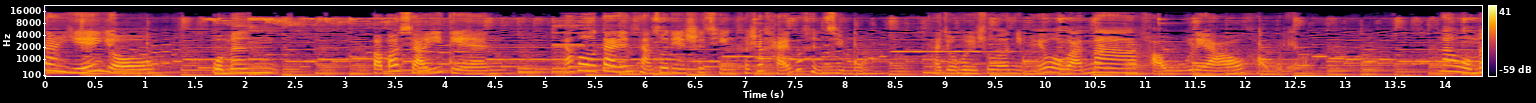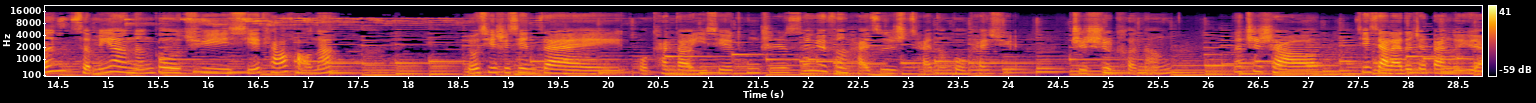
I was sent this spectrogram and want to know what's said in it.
但也有。我们宝宝小一点，然后大人想做点事情，可是孩子很寂寞，他就会说：“你陪我玩嘛，好无聊，好无聊。”那我们怎么样能够去协调好呢？尤其是现在，我看到一些通知，三月份孩子才能够开学，只是可能，那至少接下来的这半个月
